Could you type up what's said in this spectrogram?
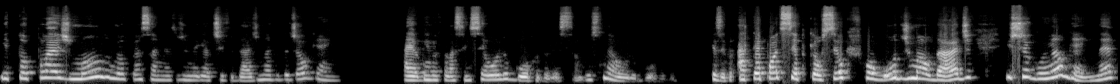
e estou plasmando o meu pensamento de negatividade na vida de alguém. Aí alguém vai falar assim: seu olho gordo, Alessandro. Isso não é olho gordo. Quer dizer, até pode ser, porque é o seu que ficou gordo de maldade e chegou em alguém, né?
